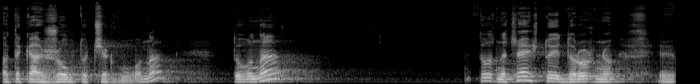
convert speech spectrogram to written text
отака жовто-червона, то вона то означає, що є дорожньо е,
